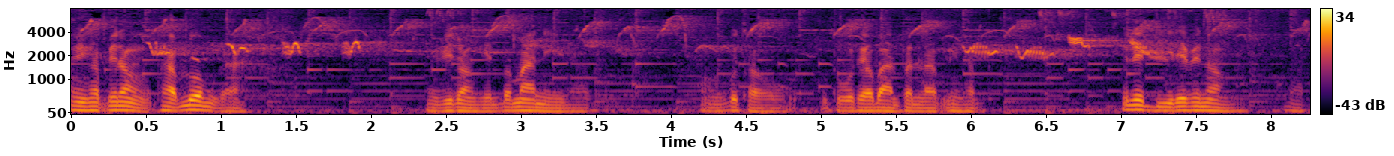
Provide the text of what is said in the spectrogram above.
นี่ครับพี่น้องภาพร่วมกันพี่น้องเห็นประมาณนี้นะครับของผู้เฒ่าผู้โตแถวบ้านเพิ่นรับนี่ครับไม่ได้ดีได้พี่น้องนะครับ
